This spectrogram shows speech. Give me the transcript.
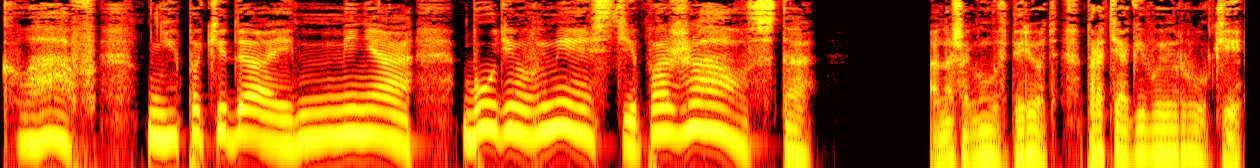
«Клав, не покидай меня! Будем вместе, пожалуйста!» Она шагнула вперед, протягивая руки.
